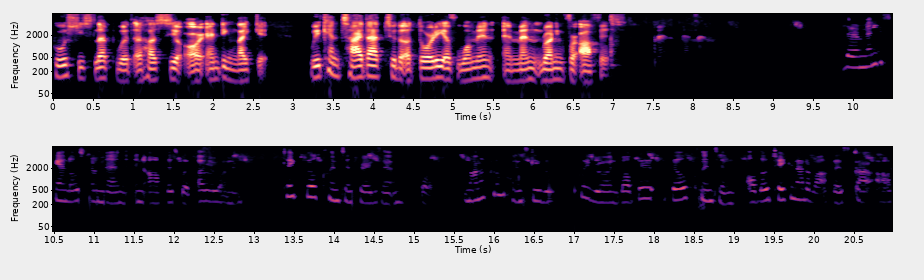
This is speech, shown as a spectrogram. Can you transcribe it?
who she slept with a hussy or anything like it. We can tie that to the authority of women and men running for office. There are many scandals from men in office with other women. Take Bill Clinton, for example. Monica Lewinsky was quickly ruined while Bill Clinton, although taken out of office, got off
